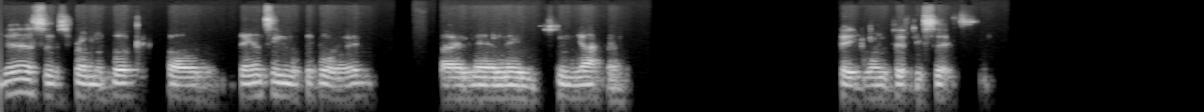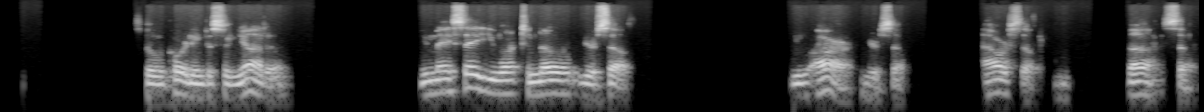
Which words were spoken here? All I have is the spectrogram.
This is from a book called Dancing with the Void by a man named Sunyata, page 156. So according to Sunyata, you may say you want to know yourself. You are yourself, ourself, the self.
